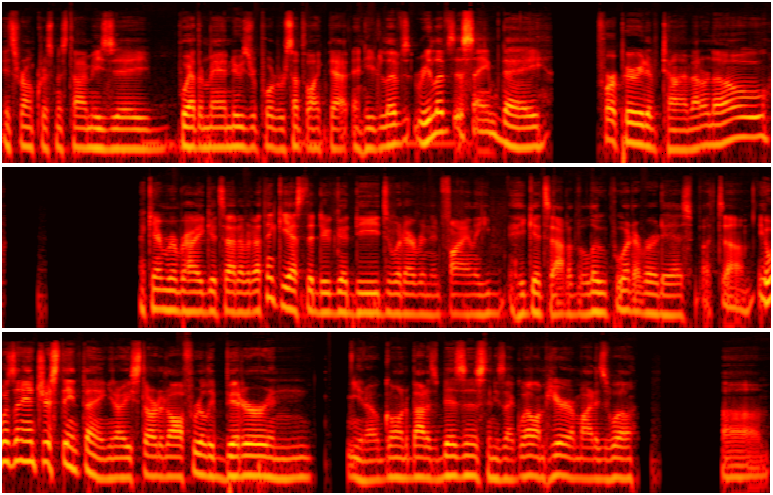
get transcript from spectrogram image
it's around Christmas time. He's a weatherman, news reporter, or something like that, and he lives relives the same day for a period of time. I don't know. I can't remember how he gets out of it. I think he has to do good deeds whatever, and then finally he, he gets out of the loop, whatever it is. But um, it was an interesting thing. You know, he started off really bitter and you know going about his business, and he's like, "Well, I'm here. I might as well um,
